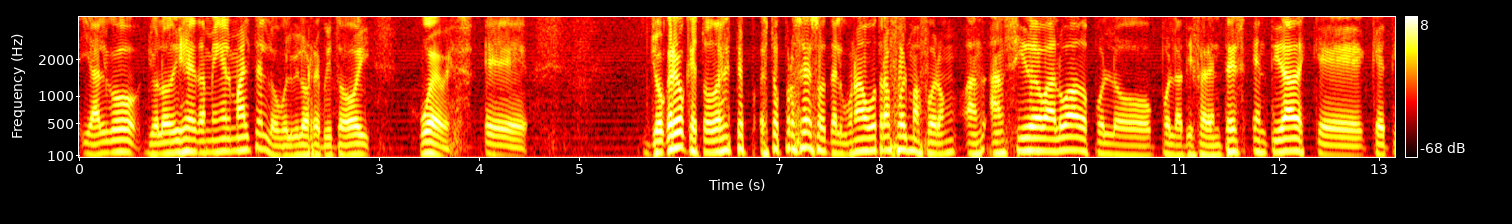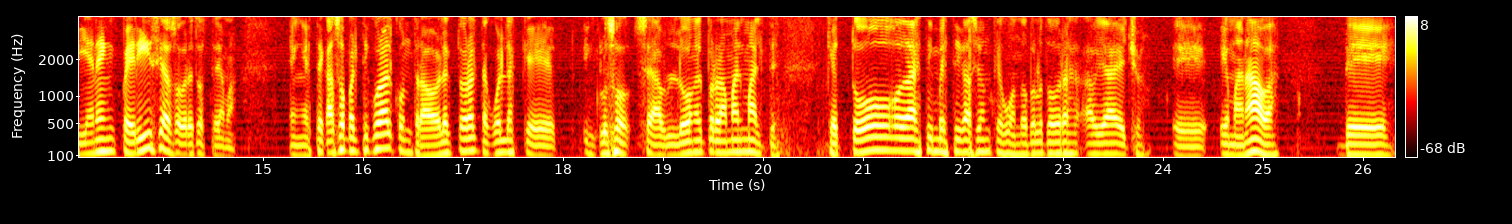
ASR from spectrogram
y algo, yo lo dije también el martes, lo volví y lo repito hoy, jueves. Eh, yo creo que todos este, estos procesos de alguna u otra forma fueron han, sido evaluados por, lo, por las diferentes entidades que, que, tienen pericia sobre estos temas. En este caso particular, el Contralor Electoral, ¿te acuerdas que incluso se habló en el programa el martes que toda esta investigación que Juan Pelotadoras había hecho eh, emanaba de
